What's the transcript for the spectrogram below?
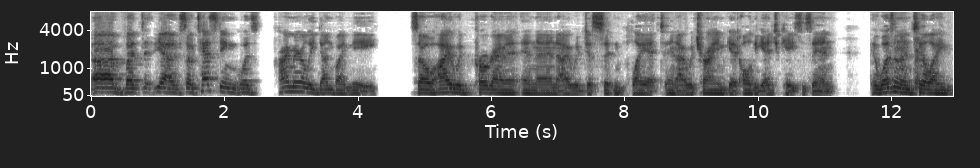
uh, but yeah, so testing was primarily done by me. So I would program it and then I would just sit and play it and I would try and get all the edge cases in. It wasn't until I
